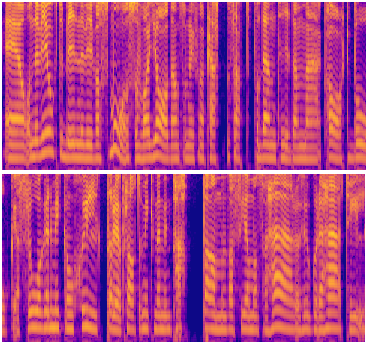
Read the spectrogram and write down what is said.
Eh, och när vi åkte bil när vi var små så var jag den som liksom satt på den tiden med kartbok. Jag frågade mycket om skyltar och jag pratade mycket med min pappa men varför gör man så här och hur går det här till?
